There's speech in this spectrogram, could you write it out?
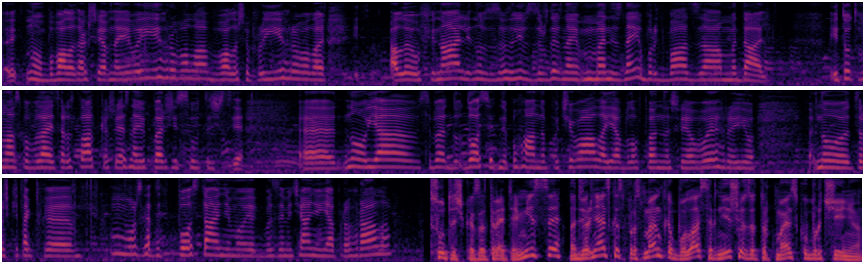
е, Ну бувало так, що я в неї виігрувала, бувало, що проігрувала. Але у фіналі ну взагалі завжди в мене з нею боротьба за медаль. І тут в нас попадається розкладка, що я з нею в першій сутичці. Е, ну я себе досить непогано почувала. Я була впевнена, що я виграю. Ну трошки так е, ну, можна сказати, по останньому якби замічанню я програла. Сутичка за третє місце надвірнянська спортсменка була сильнішою за туркменську бурчиню.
